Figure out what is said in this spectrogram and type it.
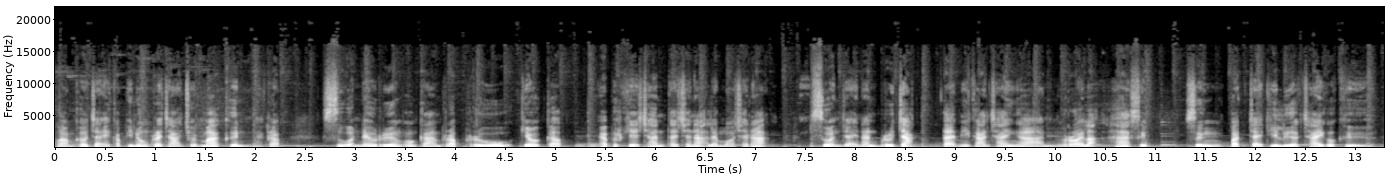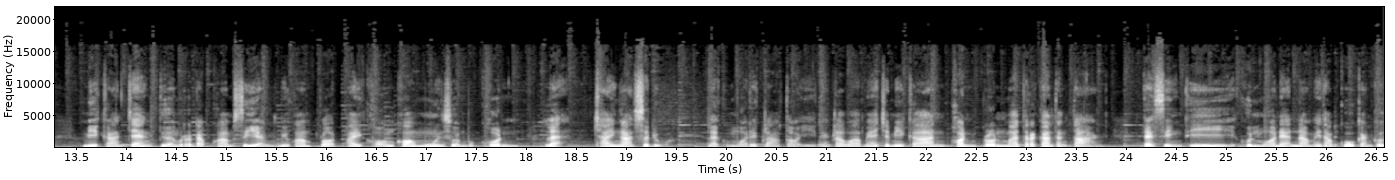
ความเข้าใจให้กับพี่น้องประชาชนมากขึ้นนะครับ ส่วนในเรื่องของการรับรู้เกี่ยวกับแอปพลิเคชันไทยชนะและหมอชนะ ส่วนใหญ่นั้นรู้จักแต่มีการใช้งานร้อยละ 50 ซึ่งปัจจัยที่เลือกใช้ก็คือ มีการแจ้งเตือนระดับความเสี่ยง มีความปลอดภัยของข้อมูลส่วนบุคคล และใช้งานสะดวก และคุณหมอได้กล่าวต่ออีกนะครับว่าแม้จะมีการผ่อนปรนมาตรการต่างๆ แต่สิ่งที่คุณหมอแนะนำให้ทำคู่กันก็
